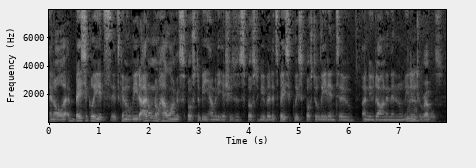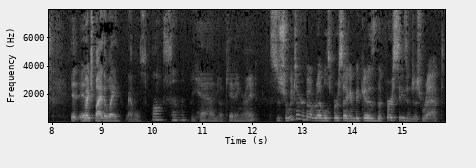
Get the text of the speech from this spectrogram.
And all that. Basically, it's it's going to lead. I don't know how long it's supposed to be, how many issues it's supposed to be, but it's basically supposed to lead into a new dawn and then lead Yeah. into Rebels. It, it- Which, by the way, Rebels awesome. yeah, no kidding, right? So should we talk about Rebels for a second because the first season just wrapped.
